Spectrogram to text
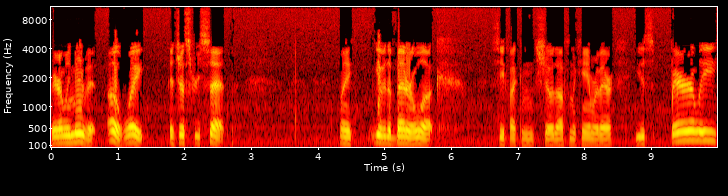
barely move it. Oh, wait, it just reset. Let me give it a better look. See if I can show it off in the camera there. You just barely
